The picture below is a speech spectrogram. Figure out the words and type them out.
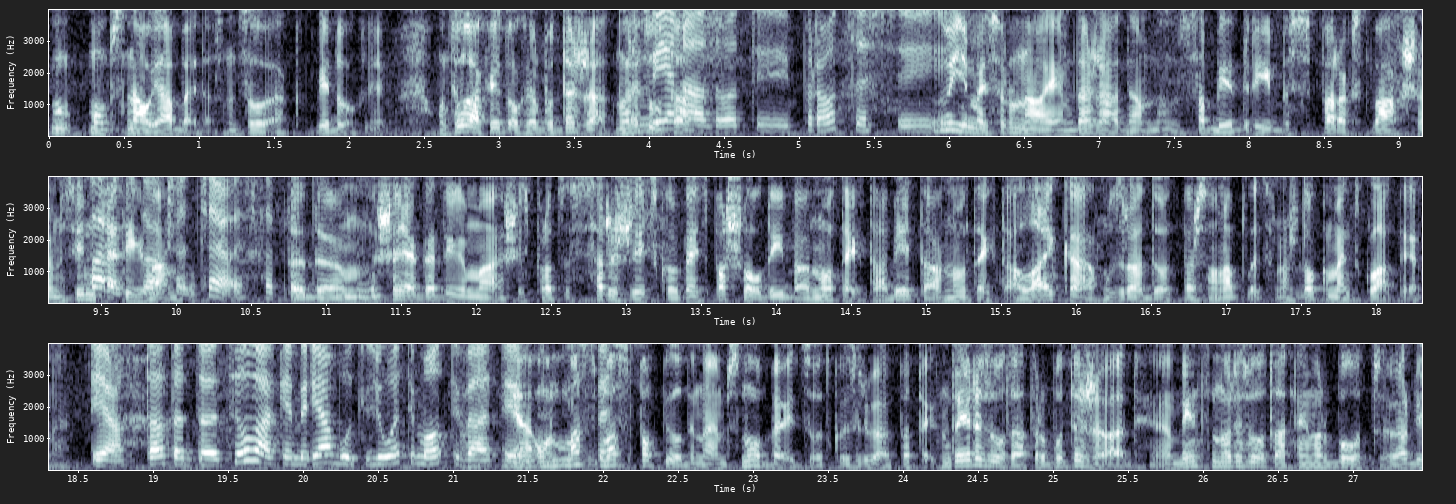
mums nav jābaidās no cilvēku viedokļiem. Un cilvēku viedokļi var būt dažādi. No Vienādoti procesi. Nu, ja mēs runājam dažādām sabiedrības parakstu vākšanas iniciatīvām, tad um, mhm. šajā gadījumā šis process sarežģīts, ko veids pašvaldībā noteiktā vietā, noteiktā laikā, uzrādot personu apliecinošu dokumentu klātienē. Jā, tātad uh, cilvēkiem ir jābūt ļoti motivētiem. Jā, un mazs bet... maz papildinājums nobeidzot, ko es gribētu pateikt. Un tie rezultāti var būt dažādi. Viens no rezultātiem var būt ar,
